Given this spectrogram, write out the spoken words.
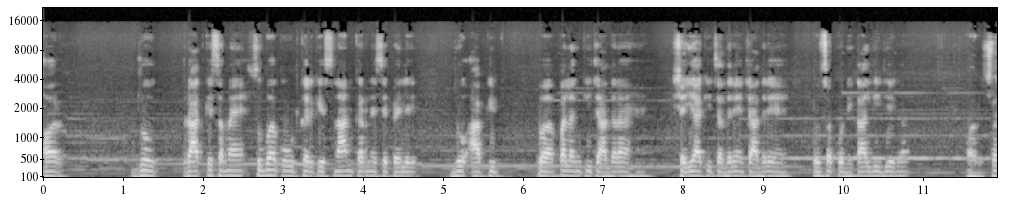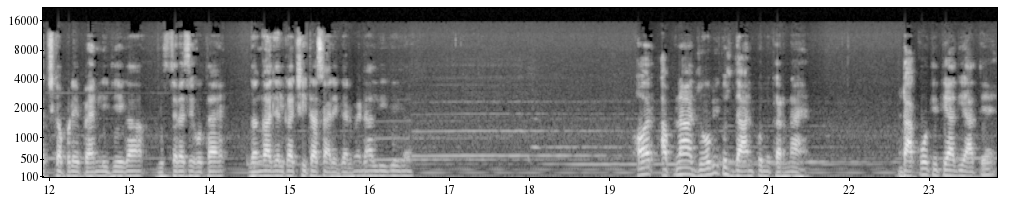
और जो रात के समय सुबह को उठ करके स्नान करने से पहले जो आपकी पलंग की चादरा हैं शैया की चादरें चादरें हैं, उन सबको निकाल दीजिएगा और स्वच्छ कपड़े पहन लीजिएगा, जिस तरह से होता है। गंगा जल का छीटा सारे घर में डाल दीजिएगा। और अपना जो भी कुछ दान पुण्य करना है डाकोत इत्यादि आते हैं,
